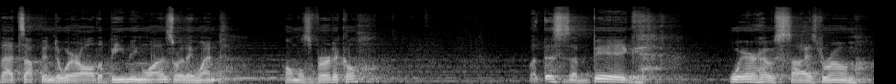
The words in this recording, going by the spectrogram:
That's up into where all the beaming was, where they went almost vertical. But this is a big warehouse sized room.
